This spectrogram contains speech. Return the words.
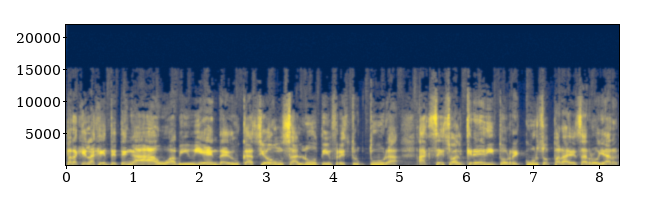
para que la gente tenga agua, vivienda, educación, salud, infraestructura, acceso al crédito, recursos para desarrollar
